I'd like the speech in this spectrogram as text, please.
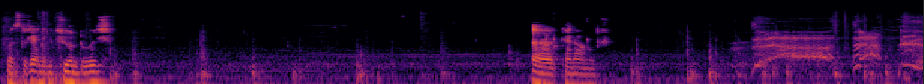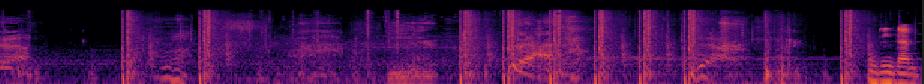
Ich muss durch einige Türen durch. Äh, keine Ahnung. Bleiben.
